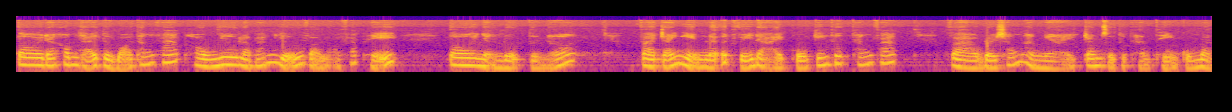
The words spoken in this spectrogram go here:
tôi đã không thể từ bỏ thắng pháp hầu như là bám giữ vào loại pháp hỷ tôi nhận được từ nó và trải nghiệm lợi ích vĩ đại của kiến thức thắng pháp vào đời sống hàng ngày trong sự thực hành thiện của mình.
